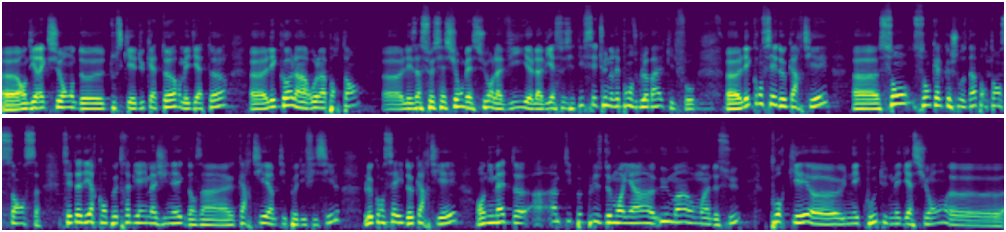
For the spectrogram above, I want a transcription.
en direction de tout ce qui est éducateur, médiateur. L'école a un rôle important. Euh, les associations, bien sûr, la vie, la vie associative, c'est une réponse globale qu'il faut. Euh, les conseils de quartier euh, sont, quelque chose d'important sens. C'est-à-dire qu'on peut très bien imaginer que dans un quartier un petit peu difficile, le conseil de quartier, on y mette un, petit peu plus de moyens humains au moins dessus pour qu'il y ait euh, une écoute, une médiation euh,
